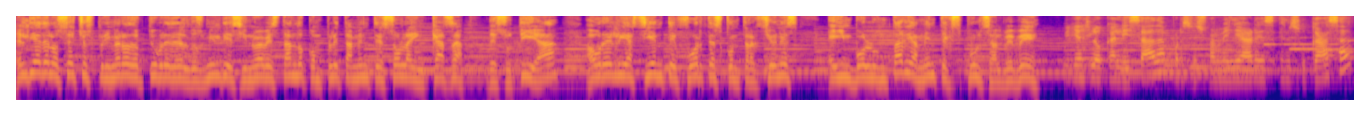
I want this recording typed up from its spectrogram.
El día de los hechos, primero de octubre del 2019, estando completamente sola en casa de su tía, Aurelia siente fuertes contracciones e involuntariamente expulsa al bebé. Ella es localizada por sus familiares en su casa.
